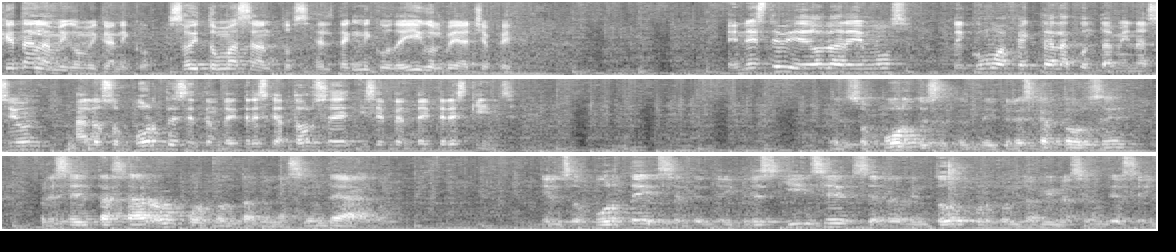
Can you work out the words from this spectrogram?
¿Qué tal amigo mecánico? Soy Tomás Santos, el técnico de Eagle BHP. En este video hablaremos de cómo afecta la contaminación a los soportes 7314 y 7315. El soporte 7314 presenta sarro por contaminación de agua. El soporte 7315 se reventó por contaminación de aceite.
